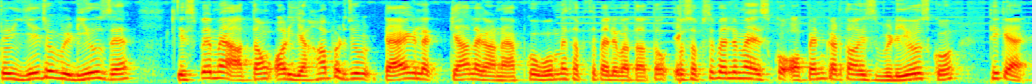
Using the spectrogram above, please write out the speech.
तो ये जो वीडियोज़ है इस पर मैं आता हूँ और यहाँ पर जो टैग लग, क्या लगाना है आपको वो मैं सबसे पहले बताता हूँ। तो सबसे पहले मैं इसको ओपन करता हूँ इस वीडियोज़ को ठीक है?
